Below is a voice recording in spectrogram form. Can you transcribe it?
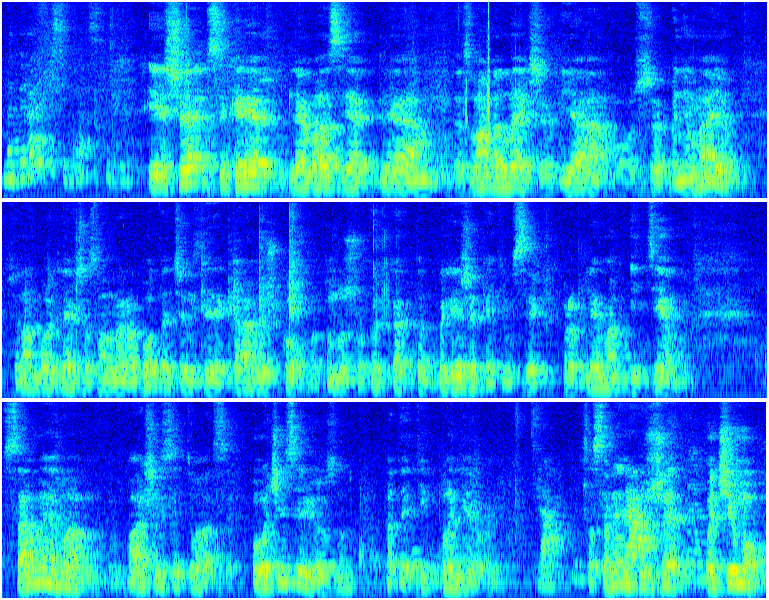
Набирайте 17 людей. І ще секрет для вас, як для з вами легше. Я ще розумію, що нам буде легше з вами працювати, ніж з директорами школ, тому що ви як-то ближе к этим всіх проблемам і темам. Самое главное, в вашей ситуации очень серьезно подойти к планированию. Да. Составление Да. бюджета. Почему?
